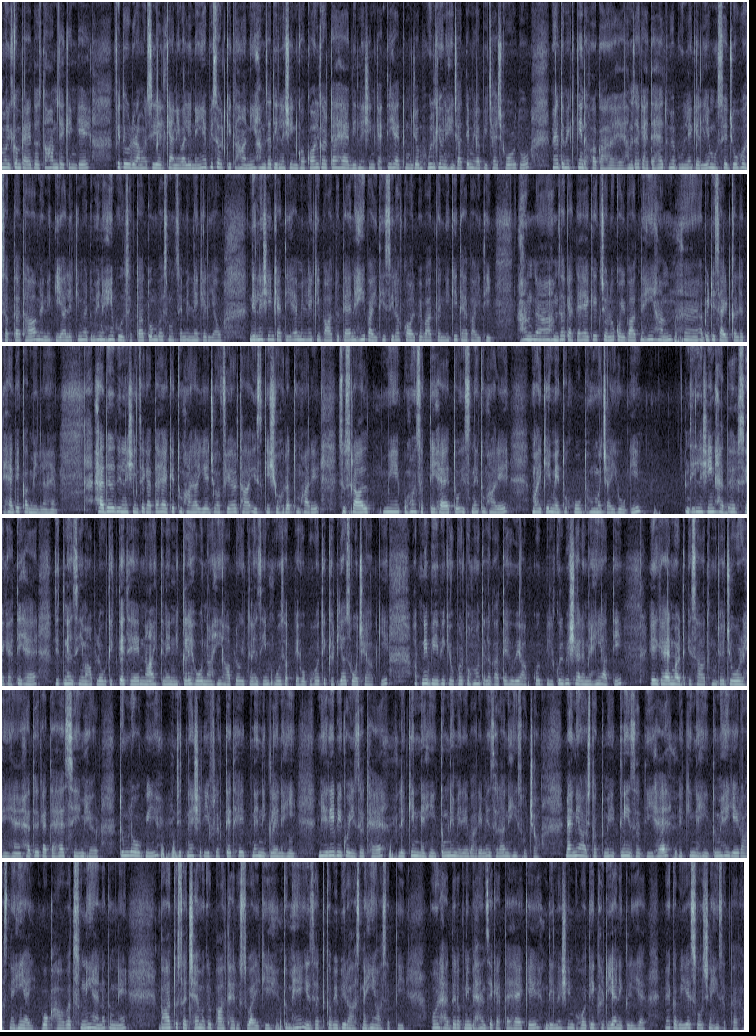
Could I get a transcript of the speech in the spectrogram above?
वालेकुम प्यारे दोस्तों हम देखेंगे फितूर ड्रामा सीरियल के आने वाली नई एपिसोड की कहानी, हमजा दिल नशीन को कॉल करता है। दिल नशीन कहती है, तुम मुझे भूल क्यों नहीं जाते? मेरा पीछा छोड़ दो। मैंने तुम्हें कितनी दफ़ा कहा है। हमजा कहता है, तुम्हें भूलने के लिए मुझसे जो हो सकता था, मैंने किया, लेकिन मैं तुम्हें नहीं भूल सकता। तुम बस मुझसे मिलने के लिए आओ। दिल नशीन कहती है, मिलने की बात तो तय नहीं पाई थी, सिर्फ़ कॉल पर बात करने की तय पाई थी। हम, हमज़ा कहता है कि, चलो, कोई बात नहीं, हम अभी डिसाइड कर लेते हैं कि कब मिलना है। हैदर दिल नशीन से कहता है कि तुम्हारा ये जो अफेयर था, इसकी शोहरत तुम्हारे ससुराल में पहुँच सकती है तो इसने तुम्हारे मायके में तो खूब धूम मचाई होगी। दिल नशीन हैदर से कहती है, जितने अजीम आप लोग दिखते थे, ना इतने निकले हो, ना ही आप लोग इतने अजीम हो सकते हो। बहुत ही घटिया सोच है आपकी। अपनी बीवी के ऊपर तहमत लगाते हुए आपको बिल्कुल भी शर्म नहीं आती। एक गैर मर्द के साथ मुझे जोड़ रहे हैं। हैदर कहता है सेम हेयर तुम लोग भी जितने शरीफ लगते थे, इतने निकले नहीं। मेरी भी कोई इज़्ज़त है, लेकिन नहीं। तुमने मेरे बारे में ज़रा नहीं सोचा। मैंने आज तक तुम्हें इतनी इज़्ज़त दी है, लेकिन नहीं। तुम्हें ये रास नहीं आई। वो कहावत सुनी है ना तुमने? बात तो सच है, मगर बात है रसवाई की। तुम्हें इज़्ज़त कभी भी रास नहीं आ सकती। और हैदर अपनी बहन से कहता है कि दिल नशीन बहुत ही घटिया निकली है। मैं कभी ये सोच नहीं सकता था।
